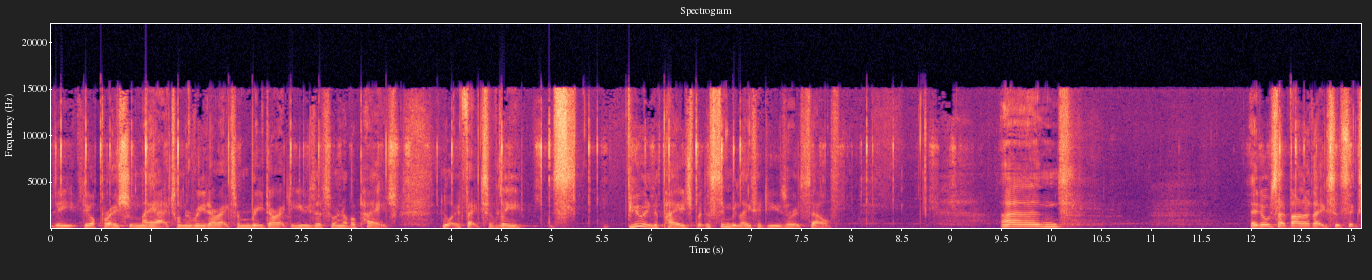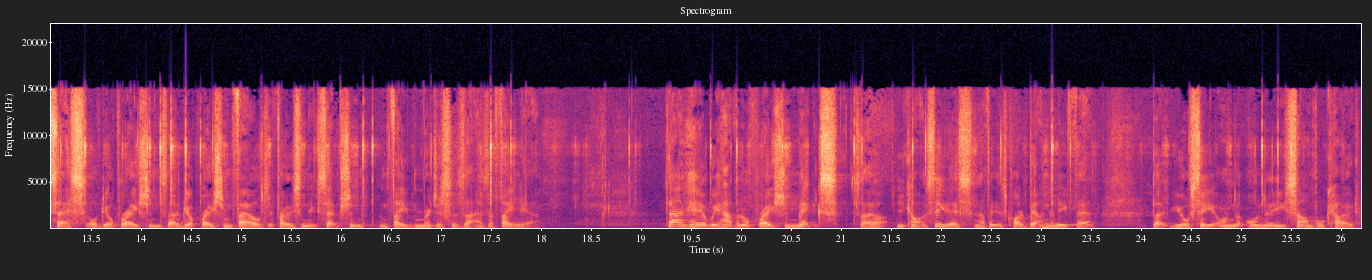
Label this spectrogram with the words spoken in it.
the, the operation may act on the redirect and redirect the user to another page, not effectively viewing the page, but the simulated user itself. And it also validates the success of the operation. So if the operation fails, it throws an exception, and Faban registers that as a failure. Down here, we have an operation mix. So you can't see this, and I think there's quite a bit underneath it but you'll see it on, on the sample code.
